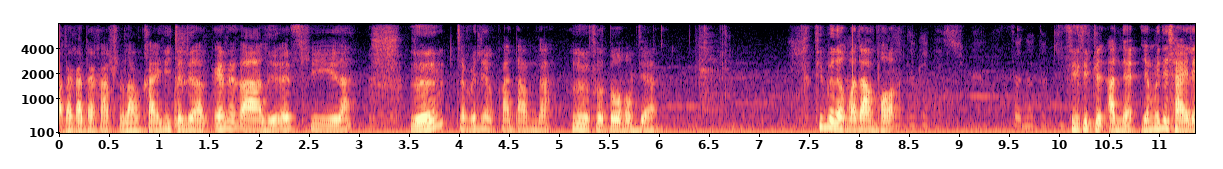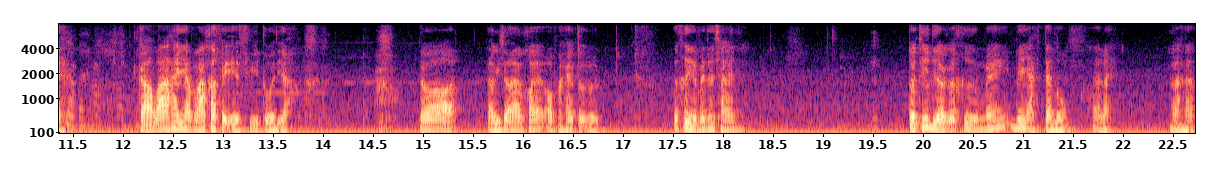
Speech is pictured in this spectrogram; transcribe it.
รณ์แล้วกันนะครับสำหรับใครที่จะเลือก SSR หรือ SP นะหรือจะไปเลือกปลาดำนะคือส่วนตัวผมเนี่ยที่ไม่เลือกปลาดำเพราะ 47 อันเนี่ยยังไม่ได้ใช้เลยกะว่าให้ยามาคาเฟ่ SP ตัวเดียว แล้วก็หลังจากนั้นค่อยเอาไปให้ตัวอื่น ก็คือยังไม่ได้ใช้เลยตัวที่เหลือก็คือไม่ไม่อยากจะลงอะไรนะฮะ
